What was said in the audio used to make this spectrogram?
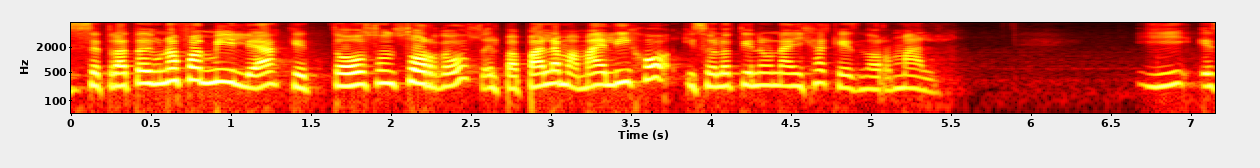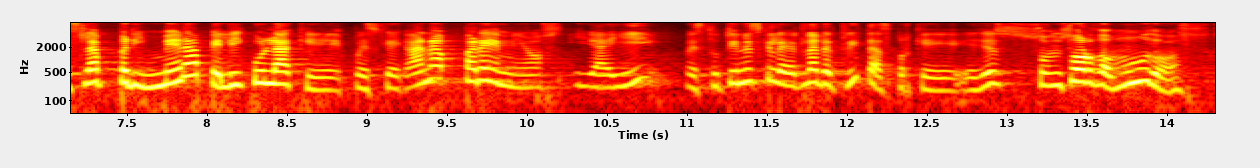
se trata de una familia que todos son sordos, el papá, la mamá, el hijo, y solo tiene una hija que es normal y es la primera película que pues que gana premios y ahí pues tú tienes que leer las letritas porque ellos son sordomudos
